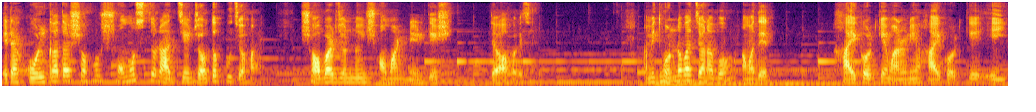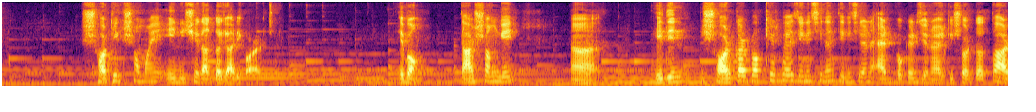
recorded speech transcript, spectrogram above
এটা কলকাতা সহ সমস্ত রাজ্যের যত পুজো হয় সবার জন্যই সমান নির্দেশ দেওয়া হয়েছে। আমি ধন্যবাদ জানাব আমাদের হাইকোর্টকে, মাননীয় হাইকোর্টকে এই সঠিক সময়ে এই নিষেধাজ্ঞা জারি করার জন্য। এবং তার সঙ্গে এদিন সরকার পক্ষের হয়ে যিনি ছিলেন, তিনি ছিলেন অ্যাডভোকেট জেনারেল কিশোর দত্ত আর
